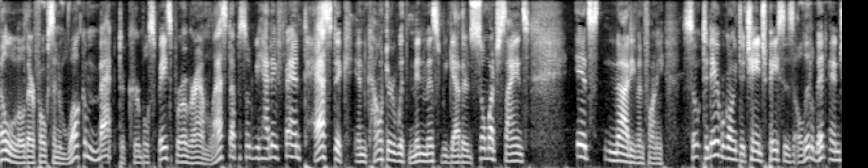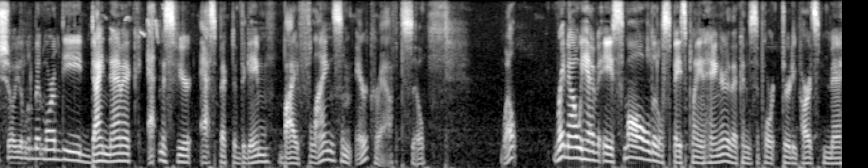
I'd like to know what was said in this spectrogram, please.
Hello there folks and welcome back to Kerbal Space Program. Last episode we had a fantastic encounter with Minmus. We gathered so much science, it's not even funny. So today we're going to change paces a little bit and show you a little bit more of the dynamic atmosphere aspect of the game by flying some aircraft. So, well, right now we have a small little space plane hangar that can support 30 parts. Meh.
